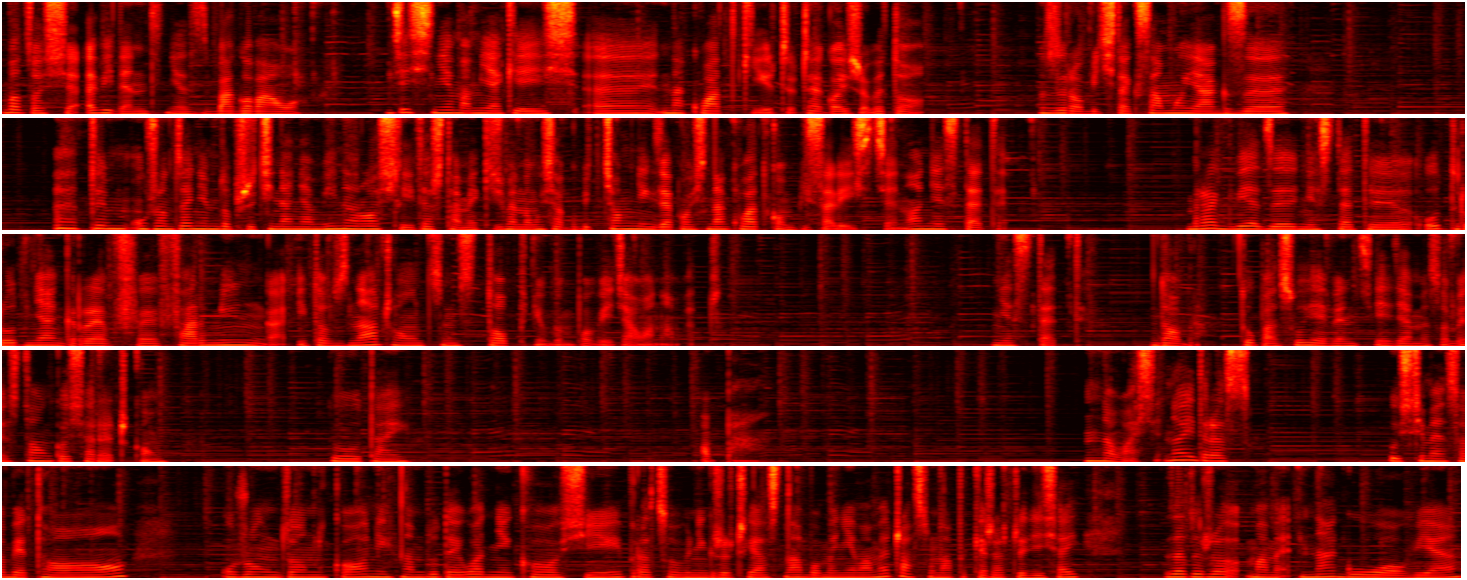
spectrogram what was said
Bo coś się ewidentnie zbagowało. Gdzieś nie mam jakiejś e, nakładki czy czegoś, żeby to zrobić. Tak samo jak z e, tym urządzeniem do przycinania winorośli. Też tam jakiś będę musiała kupić ciągnik z jakąś nakładką, pisaliście. No niestety. Brak wiedzy niestety utrudnia grę w farminga i to w znaczącym stopniu bym powiedziała nawet. Niestety. Dobra, tu pasuje, więc jedziemy sobie z tą kosiareczką. Tutaj. Opa. No właśnie, no i teraz puścimy sobie to urządzonko, niech nam tutaj ładnie kosi pracownik, rzecz jasna, bo my nie mamy czasu na takie rzeczy dzisiaj. Za dużo mamy na głowie.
